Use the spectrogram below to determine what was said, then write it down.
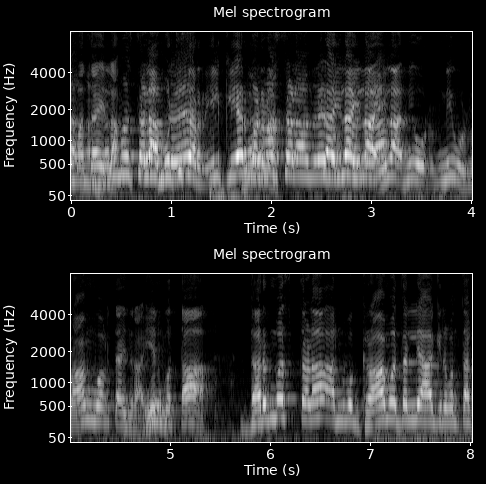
ಸಂಬಂಧ ಇಲ್ಲ. ಧರ್ಮಸ್ಥಳ ಇಲ್ಲ, ಕ್ಲಿಯರ್ ಮಾಡೋಣ ಇಲ್ಲ ಇಲ್ಲ ಇಲ್ಲ ಇಲ್ಲ ನೀವು ನೀವು ರಾಂಗ್ ಮಾಡ್ತಾ ಇದ್ದೀರಾ ಏನ್ ಗೊತ್ತಾ? ಧರ್ಮಸ್ಥಳ ಅನ್ನುವ ಗ್ರಾಮದಲ್ಲಿ ಆಗಿರುವಂತಹ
